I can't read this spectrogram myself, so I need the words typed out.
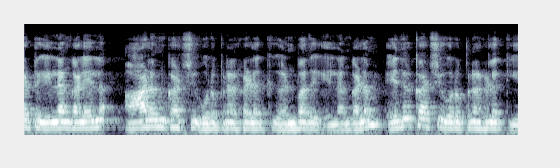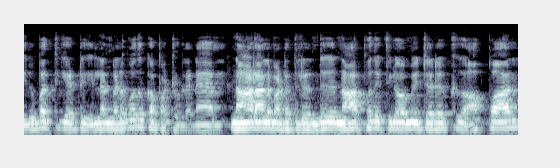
எட்டு இல்லங்களில் ஆளும் கட்சி உறுப்பினர்களுக்கு எண்பது இல்லங்களும் எதிர்கட்சி உறுப்பினர்களுக்கு இருபத்தி எட்டு இல்லங்களும் ஒதுக்கப்பட்டுள்ளன. நாடாளுமன்றத்திலிருந்து நாற்பது கிலோமீட்டருக்கு அப்பால்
